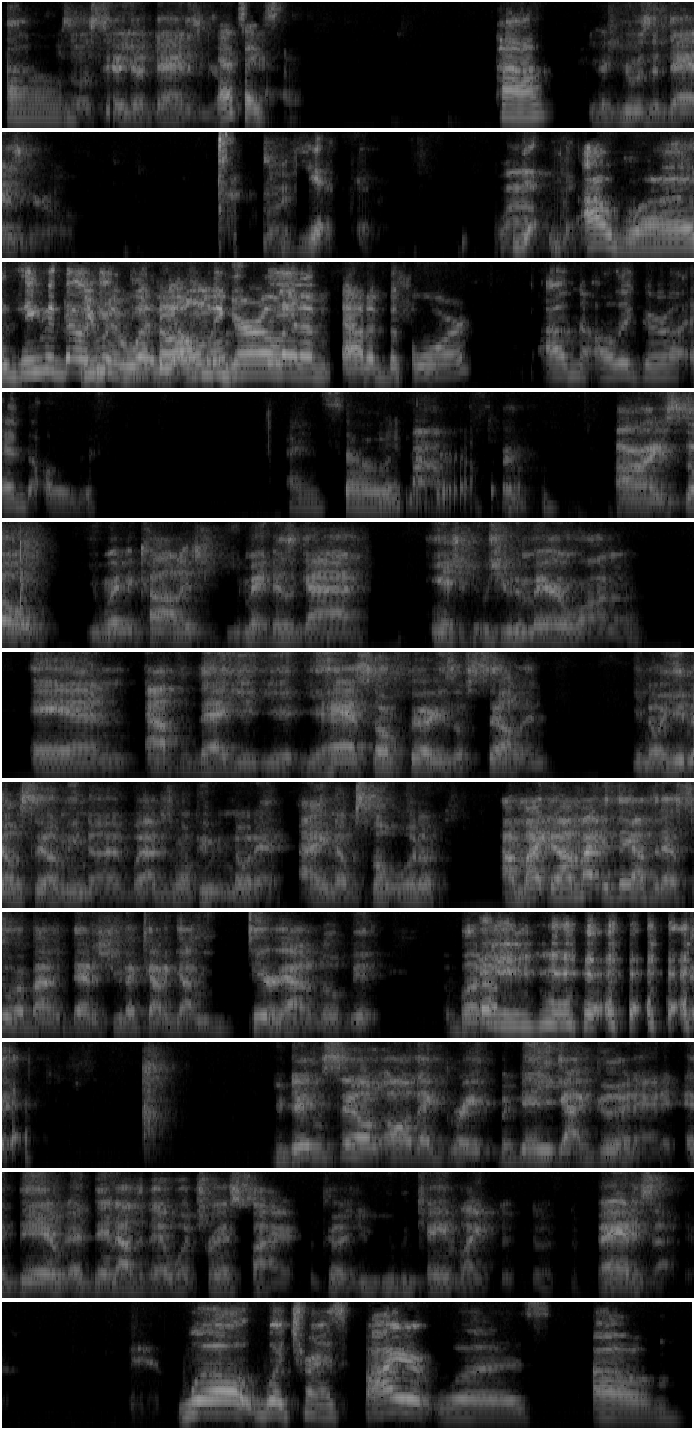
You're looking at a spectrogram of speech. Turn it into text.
Um, So still your daddy's girl. That's a huh? You, you was a dad's girl. But, Yes. wow. Yes, I was. Even though you were what the only girl out of out of the four? I'm the only girl and the oldest. And so, Yeah, girl. All right, so you went to college, you met this guy, he introduced you to marijuana, and after that, you you, you had some failures of selling. You know, you never sell me none, but I just want people to know that I ain't never smoked with her. I might, I might think after that story about daddy shoe, that kind of got me teary out a little bit. But uh, you didn't sell all that great, but then you got good at it, and then and then after that, what transpired? Because you, you became like the, the, the baddest out there. well, what transpired was um,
